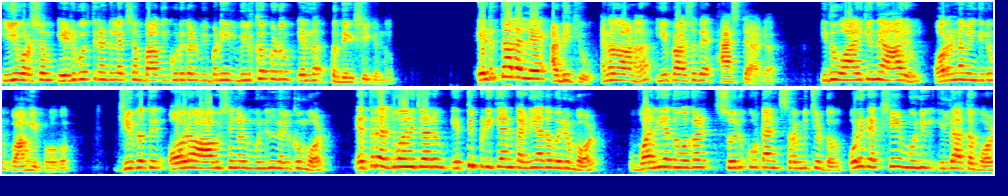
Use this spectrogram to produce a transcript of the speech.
ഈ വർഷം എഴുപത്തിരണ്ട് ലക്ഷം ബാക്കിക്കുറികൾ വിപണിയിൽ വിൽക്കപ്പെടും എന്ന് പ്രതീക്ഷിക്കുന്നു. എടുത്താലല്ലേ അടിക്കൂ എന്നതാണ് ഈ പ്രാവശ്യത്തെ ഹാഷ്ടാഗ്. ഇത് വായിക്കുന്ന ആരും ഒരെണ്ണമെങ്കിലും വാങ്ങിപ്പോകും. ജീവിതത്തിൽ ഓരോ ആവശ്യങ്ങൾ മുന്നിൽ നിൽക്കുമ്പോൾ എത്ര അധ്വാനിച്ചാലും എത്തിപ്പിടിക്കാൻ കഴിയാതെ വരുമ്പോൾ വലിയ തുകകൾ സ്വരുക്കൂട്ടാൻ ശ്രമിച്ചിട്ടും ഒരു രക്ഷയും മുന്നിൽ ഇല്ലാത്തപ്പോൾ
